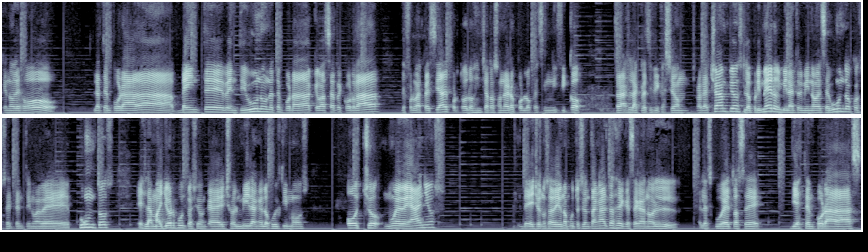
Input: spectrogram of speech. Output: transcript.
que nos dejó la temporada 2021, una temporada que va a ser recordada de forma especial por todos los hinchas razoneros por lo que significó tras la clasificación a la Champions. Lo primero, el Milan terminó de segundo con 79 puntos. Es la mayor puntuación que ha hecho el Milan en los últimos 8, 9 años. De hecho, no se había una puntuación tan alta desde que se ganó el, el Scudetto hace 10 temporadas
